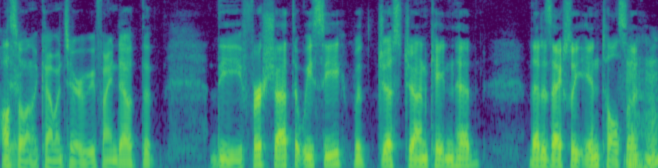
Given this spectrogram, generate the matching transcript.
also on the commentary we find out that the first shot that we see with just John Cadenhead, that is actually in Tulsa. Mm-hmm.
